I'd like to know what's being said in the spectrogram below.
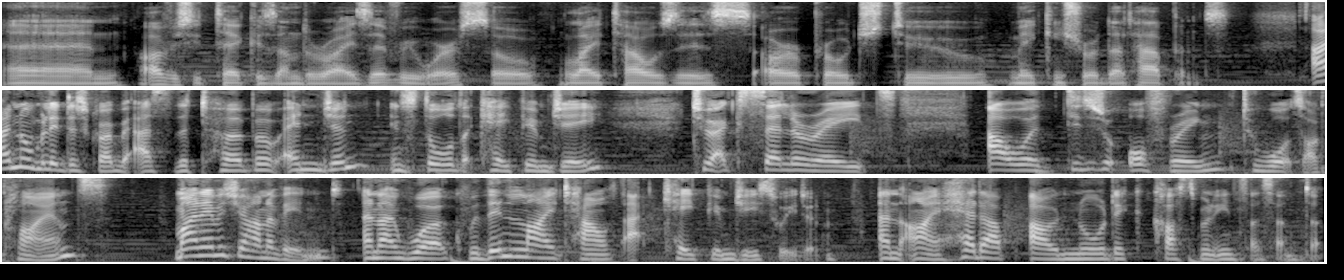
And obviously, tech is on the rise everywhere. So, Lighthouse is our approach to making sure that happens. I normally describe it as the turbo engine installed at KPMG to accelerate our digital offering towards our clients. My name is Johanna Vind, and I work within Lighthouse at KPMG Sweden, and I head up our Nordic Customer Insight Center.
